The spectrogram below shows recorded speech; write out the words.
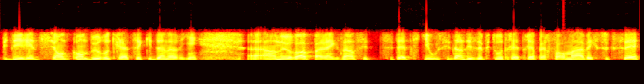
puis des redditions de comptes bureaucratiques qui donnent rien. Euh, en Europe, par exemple, c'est appliqué aussi dans des hôpitaux très, très performants avec succès.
